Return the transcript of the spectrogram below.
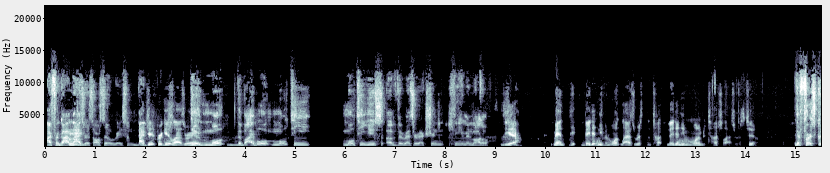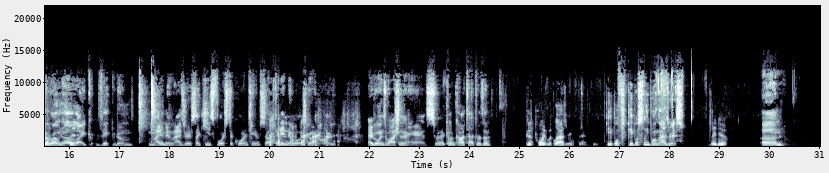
I forgot Hmm. Lazarus also raised from the dead. I did forget Lazarus. Dude, mul- the Bible multi multi use of the resurrection theme and model. Yeah, man, they, they didn't even want Lazarus to touch. They didn't even want him to touch Lazarus too. The first corona like victim might have been Lazarus. Like he's forced to quarantine himself. They didn't know what was going on. Everyone's washing their hands when they come in contact with him. Good point with Lazarus. There, People people sleep on Lazarus. they do. Um,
